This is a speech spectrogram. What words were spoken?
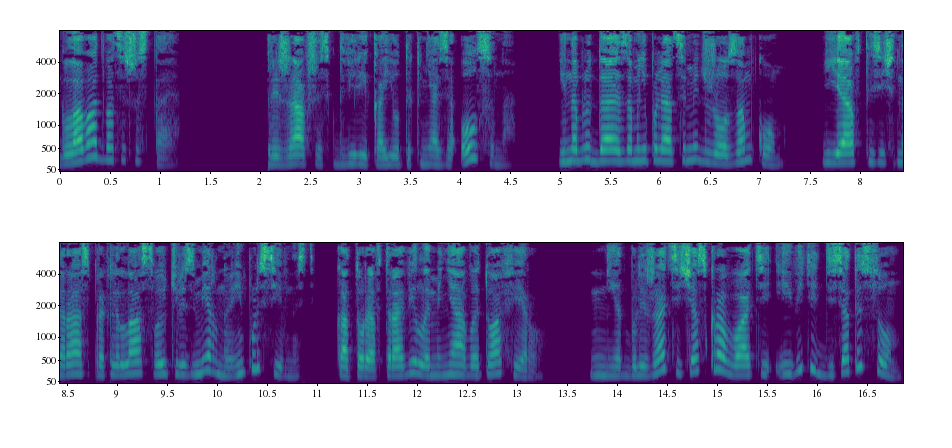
Глава двадцать шестая. Прижавшись к двери каюты князя Олсона и наблюдая за манипуляциями Джо замком, я в тысячный раз прокляла свою чрезмерную импульсивность, которая втравила меня в эту аферу. Нет бы лежать сейчас в кровати и видеть десятый сон.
